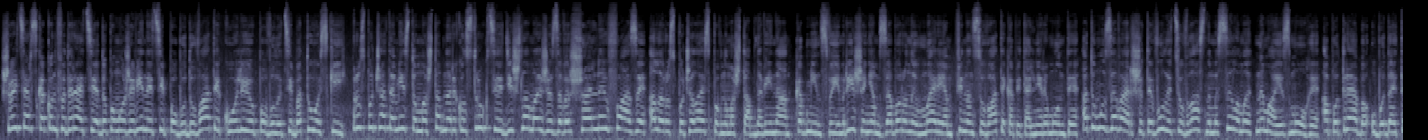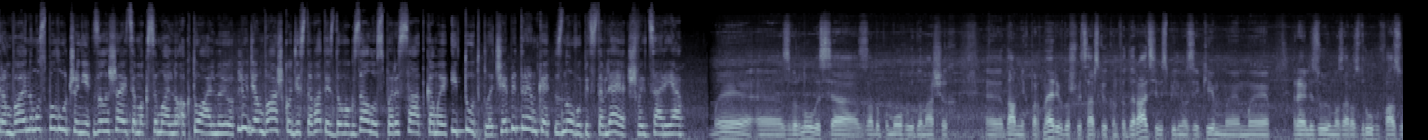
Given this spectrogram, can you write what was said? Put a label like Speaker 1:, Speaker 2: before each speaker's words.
Speaker 1: Швейцарська конфедерація допоможе Вінниці побудувати колію по вулиці Батоській. Розпочата містом масштабна реконструкція дійшла майже завершальної фази, але розпочалась повномасштабна війна. Кабмін своїм рішенням заборонив меріям фінансувати капітальні ремонти. А тому завершити вулицю власними силами немає змоги. А потреба у бодай трамвайному сполученні залишається максимально актуальною. Людям важко діставатись до вокзалу з пересадками. І тут плече підтримки знову підставляє Швейцарія.
Speaker 2: Ми е, звернулися за допомогою до наших е, давніх партнерів, до Швейцарської конфедерації, спільно з якими ми реалізуємо зараз другу фазу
